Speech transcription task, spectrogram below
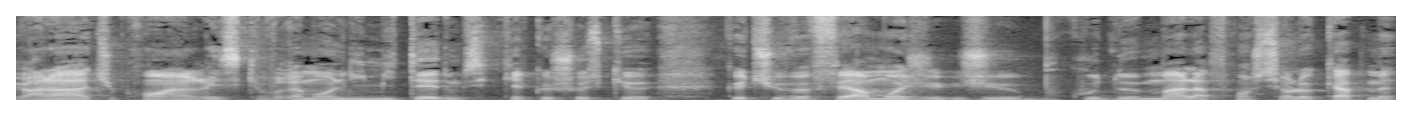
voilà, tu prends un risque vraiment limité. Donc c'est quelque chose que, que tu veux faire. Moi, j'ai eu beaucoup de mal à franchir le cap, mais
